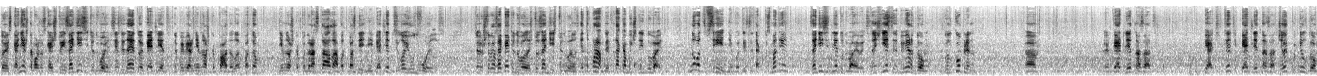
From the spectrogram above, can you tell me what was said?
То есть, конечно, можно сказать, что и за 10 удвоились. Если до этого 5 лет, например, немножко падало, потом немножко подрастало, а под последние 5 лет взяло и удвоилось. То, что за 5 удвоилось, что за 10 удвоилось. Это правда, это так обычно и бывает. Ну вот в среднем, вот если так посмотреть, за 10 лет удваивается. Значит, если, например, дом был куплен э, 5 лет назад, 5, кстати, 5 лет назад человек купил дом,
